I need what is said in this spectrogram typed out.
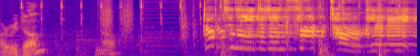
Are we done? No. Doctor needed in Slack Tongue Clinic.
